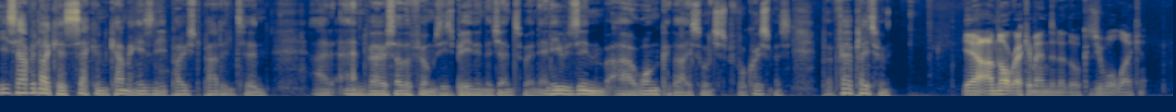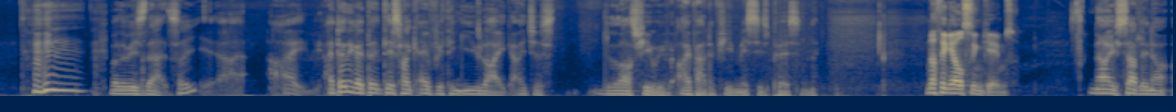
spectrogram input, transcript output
He's having like a second coming, isn't he? Post Paddington and, and, various other films he's been in, The Gentleman. And he was in uh, Wonka that I saw just before Christmas. But fair play to him. Yeah, I'm not recommending it though because you won't like it. well, there is that. So I, I don't think I dislike everything you like. I just the last few we've I've had a few misses personally. Nothing else in games. No, sadly not.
